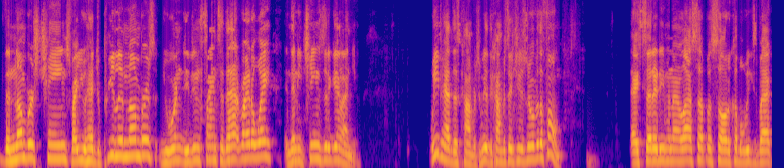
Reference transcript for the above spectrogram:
the numbers changed, right? You had your prelim numbers, you weren't you didn't sign to that right away, and then he changed it again on you. We've had this conversation. We had the conversation just over the phone. I said it even in our last episode a couple weeks back.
